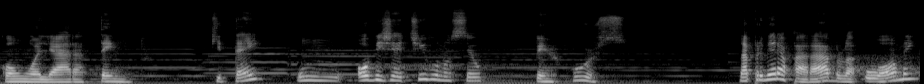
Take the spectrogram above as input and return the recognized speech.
com um olhar atento, que tem um objetivo no seu percurso. Na primeira parábola, o homem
